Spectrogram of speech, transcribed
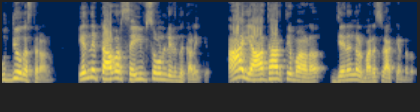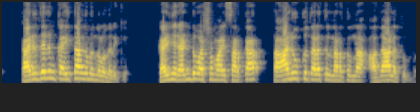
ഉദ്യോഗസ്ഥരാണ്. എന്നിട്ട് അവർ സേഫ് സോണിലിരുന്ന് കളിക്കും. ആ യാഥാർത്ഥ്യമാണ് ജനങ്ങൾ മനസ്സിലാക്കേണ്ടത്. കരുതലും കൈത്താങ്ങും എന്നുള്ള നിലയ്ക്ക്. കഴിഞ്ഞ രണ്ടു വർഷമായി സർക്കാർ താലൂക്ക് തലത്തിൽ നടത്തുന്ന അദാലത്തുണ്ട്.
